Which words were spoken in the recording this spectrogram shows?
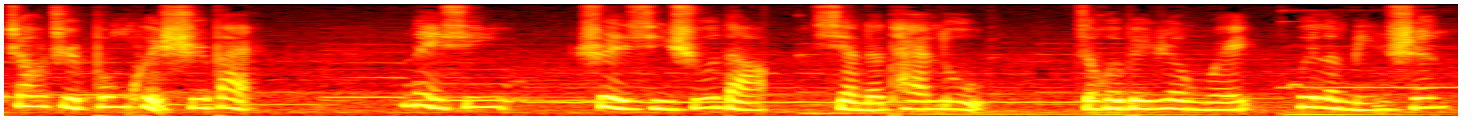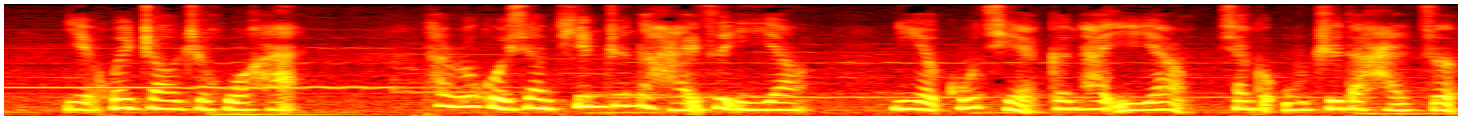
招致崩溃失败；内心顺性疏导，显得太露，则会被认为为了名声。也会招致祸害。他如果像天真的孩子一样，你也姑且跟他一样，像个无知的孩子。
